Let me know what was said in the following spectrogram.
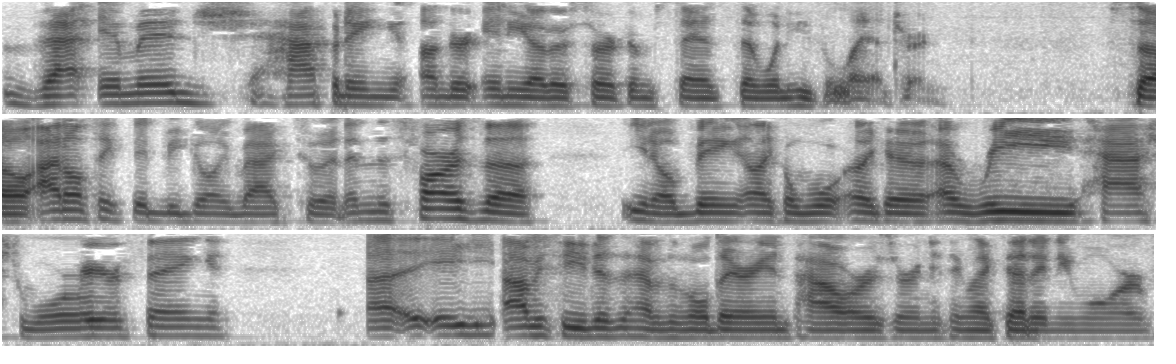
that image happening under any other circumstance than when he's a lantern. So I don't think they'd be going back to it. And as far as the, you know, being like a like a, a rehashed warrior thing, uh, he, obviously he doesn't have the Vuldarian powers or anything like that anymore.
